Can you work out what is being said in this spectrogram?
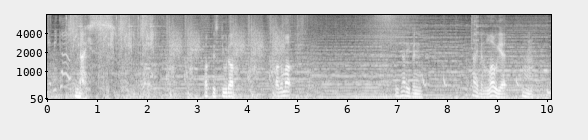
Here we go. Nice. Fuck this dude up. Fuck him up. He's not even, not even low yet. Hmm.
